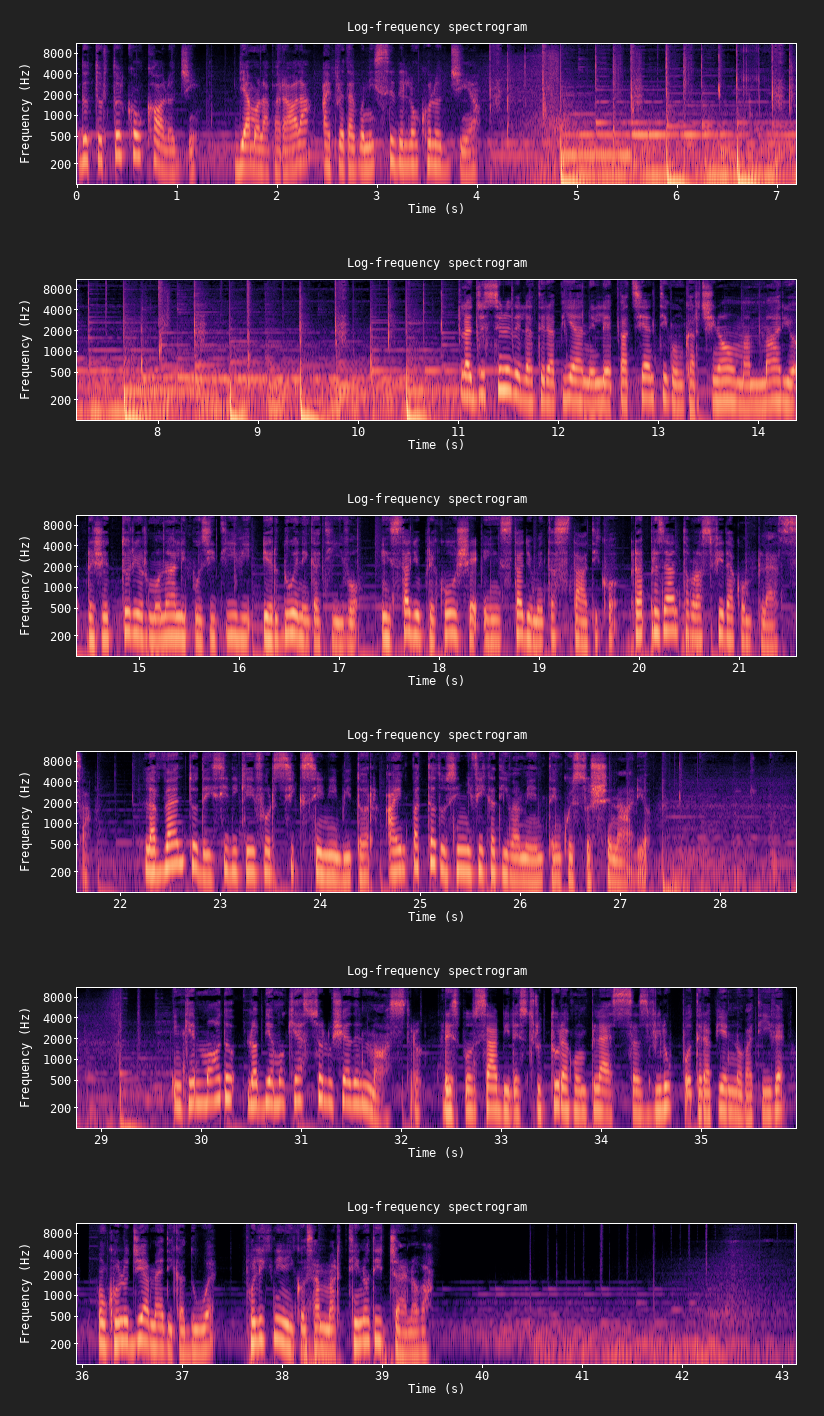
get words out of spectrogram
Dottor Talk Oncology. Diamo la parola ai protagonisti dell'oncologia. La gestione della terapia nelle pazienti con carcinoma mammario recettori ormonali positivi ER2 negativo, in stadio precoce e in stadio metastatico, rappresenta una sfida complessa. L'avvento dei CDK4-6 inhibitor ha impattato significativamente in questo scenario. In che modo lo abbiamo chiesto a Lucia Del Mastro, responsabile struttura complessa, sviluppo terapie innovative, Oncologia Medica 2, Policlinico San Martino di Genova.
